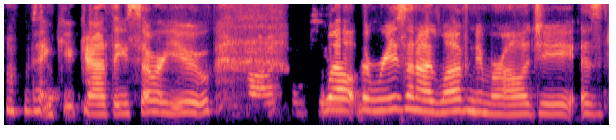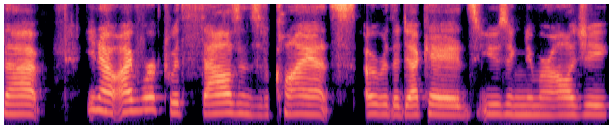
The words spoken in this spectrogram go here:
Thank you, Kathy. So are you. Oh, you. Well, the reason I love numerology is that, you know, I've worked with thousands of clients over the decades using numerology.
